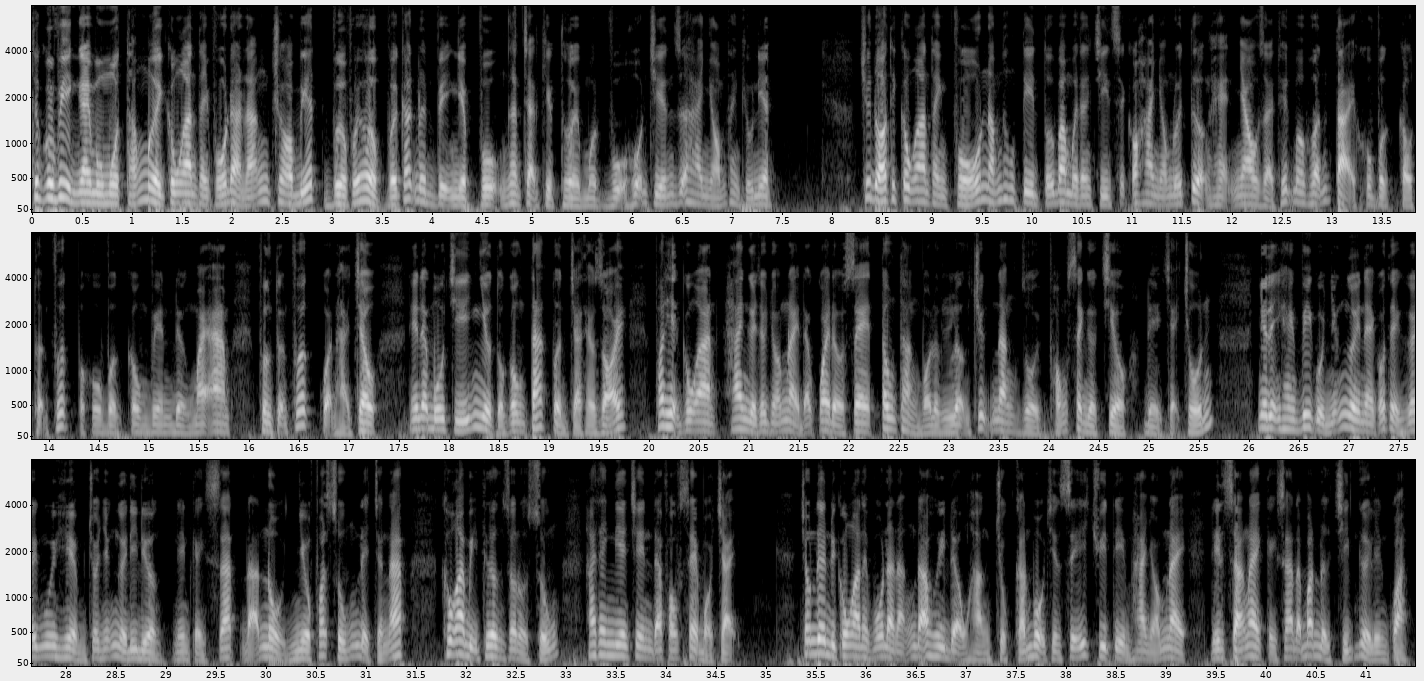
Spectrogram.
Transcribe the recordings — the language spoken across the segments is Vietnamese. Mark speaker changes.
Speaker 1: Thưa quý vị, ngày 1 tháng 10, Công an thành phố Đà Nẵng cho biết vừa phối hợp với các đơn vị nghiệp vụ ngăn chặn kịp thời một vụ hỗn chiến giữa hai nhóm thanh thiếu niên. Trước đó thì công an thành phố nắm thông tin tối 30 tháng 9 sẽ có hai nhóm đối tượng hẹn nhau giải quyết mâu thuẫn tại khu vực cầu Thuận Phước và khu vực công viên đường Mai Am, phường Thuận Phước, quận Hải Châu nên đã bố trí nhiều tổ công tác tuần tra theo dõi. Phát hiện công an, hai người trong nhóm này đã quay đầu xe tông thẳng vào lực lượng chức năng rồi phóng xe ngược chiều để chạy trốn. Nhận định hành vi của những người này có thể gây nguy hiểm cho những người đi đường nên cảnh sát đã nổ nhiều phát súng để chấn áp. Không ai bị thương do nổ súng, hai thanh niên trên đã phóng xe bỏ chạy. Trong đêm thì công an thành phố Đà Nẵng đã huy động hàng chục cán bộ chiến sĩ truy tìm hai nhóm này. Đến sáng nay cảnh sát đã bắt được 9 người liên quan.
